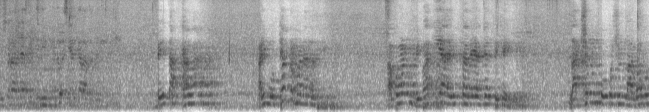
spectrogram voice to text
दुसरं आले असतील तरी एकमेकाला शेअर करा बेत आखावा आणि मोठ्या प्रमाणामध्ये आपण विभागीय आयुक्तालयाच्या तिथे लाक्षण कुपोषण लावावं.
